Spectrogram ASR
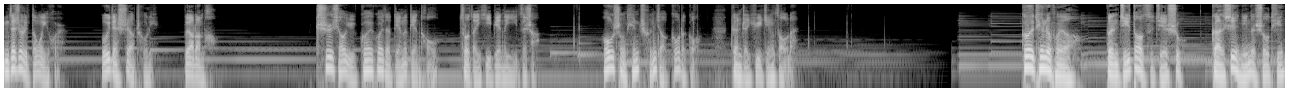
你在这里等我一会儿，我有点事要处理，不要乱跑。”池小雨乖乖的点了点头，坐在一边的椅子上。欧胜天唇角勾了勾，跟着狱警走了。各位听众朋友，本集到此结束，感谢您的收听。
